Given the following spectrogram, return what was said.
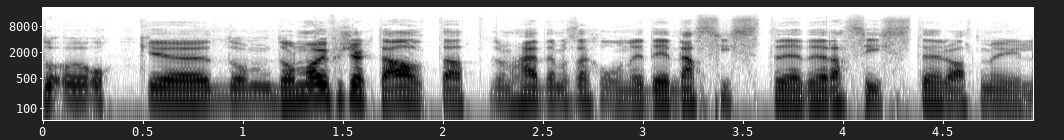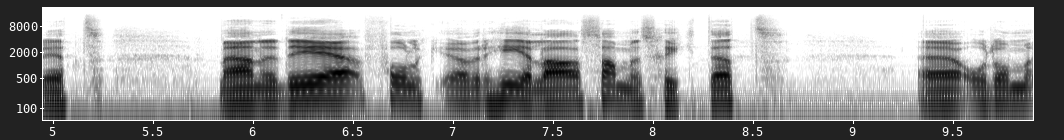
och eh, de, de har ju försökt allt att de här demonstrationerna det är nazister, det är rasister och allt möjligt. Men det är folk över hela samhällsskiktet. Eh, och de,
